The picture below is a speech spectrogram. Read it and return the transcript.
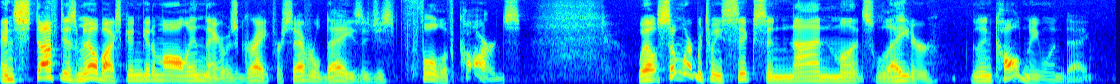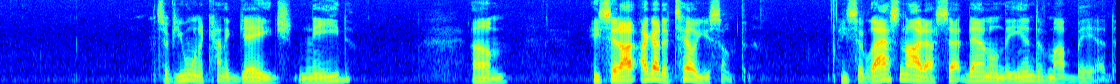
and stuffed his mailbox. Couldn't get them all in there. It was great for several days. It was just full of cards. Well, somewhere between six and nine months later, Glenn called me one day. So if you want to kind of gauge need, um, he said, I, I got to tell you something. He said, Last night I sat down on the end of my bed.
